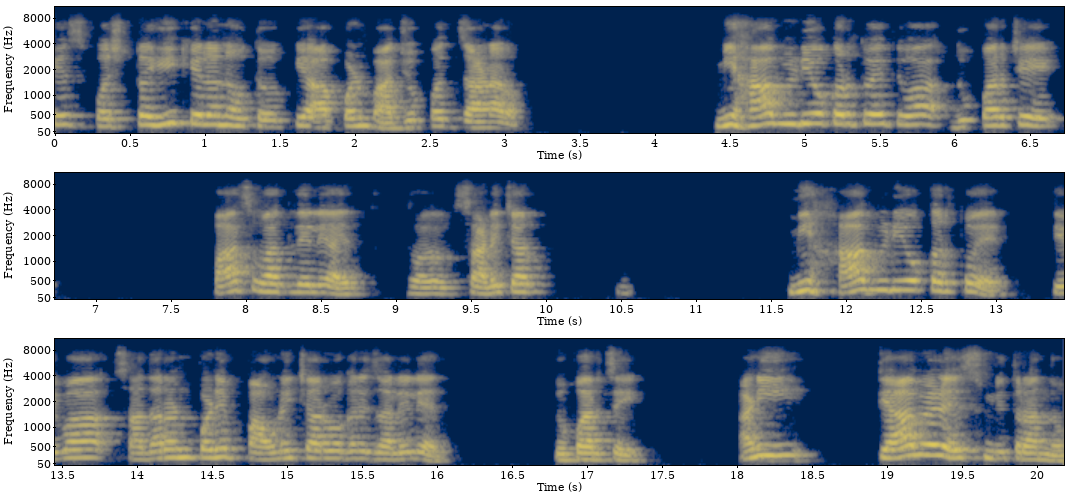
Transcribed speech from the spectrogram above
हे स्पष्टही केलं नव्हतं की आपण भाजपत जाणार आहोत. मी हा व्हिडिओ करतोय तेव्हा दुपारचे पाच वाजलेले आहेत साडेचार. मी हा व्हिडिओ करतोय तेव्हा साधारणपणे पावणे चार वगैरे झालेले आहेत दुपारचे. आणि त्यावेळेस मित्रांनो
